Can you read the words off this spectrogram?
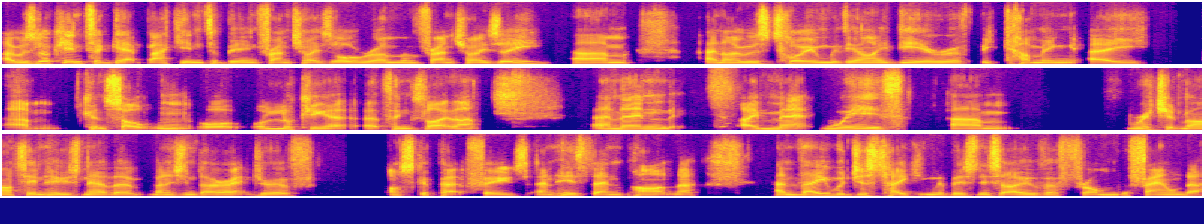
I was looking to get back into being franchisor rather than franchisee. Um, and I was toying with the idea of becoming a um, consultant or, or looking at, at, things like that. And then I met with um, Richard Martin, who's now the managing director of Oscar Pet Foods, and his then partner. And they were just taking the business over from the founder.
